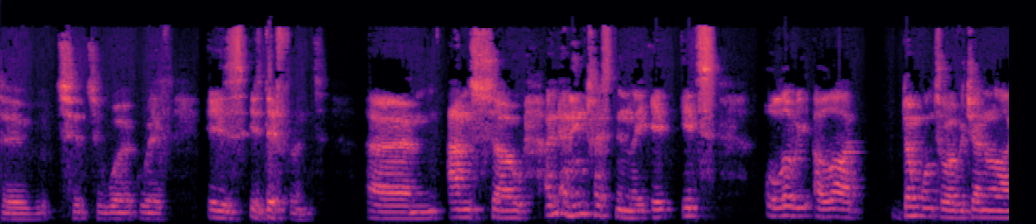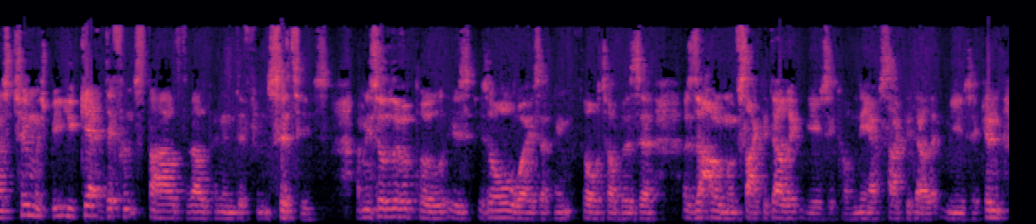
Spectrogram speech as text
to to, to work with, is is different. Um, and so, and, and interestingly, it, it's although although I don't want to overgeneralize too much, but you get different styles developing in different cities. I mean, so Liverpool is, is always, I think, thought of as a as the home of psychedelic music or neo psychedelic music, and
